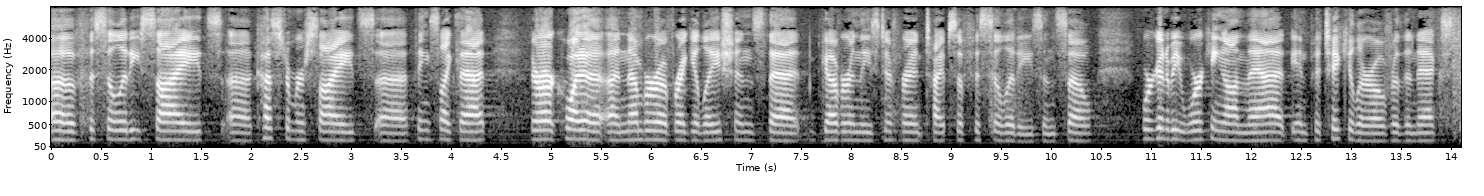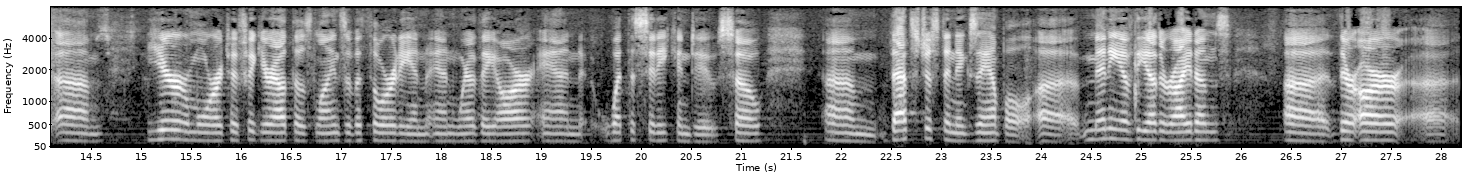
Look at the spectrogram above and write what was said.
of facility sites, uh, customer sites, uh, things like that. There are quite a, a, number of regulations that govern these different types of facilities, and so we're going to be working on that in particular over the next um, year or more to figure out those lines of authority and, and where they are and what the city can do. So um, that's just an example. Uh, many of the other items uh, there are, uh,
